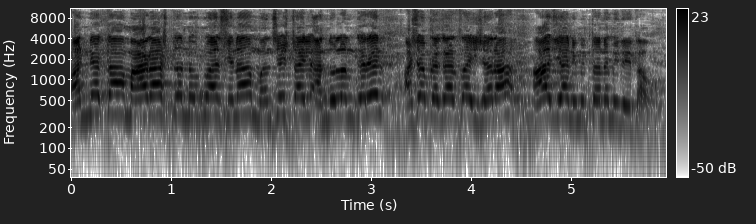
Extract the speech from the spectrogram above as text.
अन्यथा महाराष्ट्र नवनिर्माण सेना मनसे स्टाईल आंदोलन करेल अशा प्रकारचा इशारा आज या निमित्तानं मी देत आहोत.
